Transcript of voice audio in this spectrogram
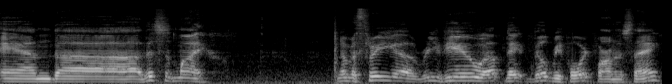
And uh, this is my number three uh, review update build report on this thing.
